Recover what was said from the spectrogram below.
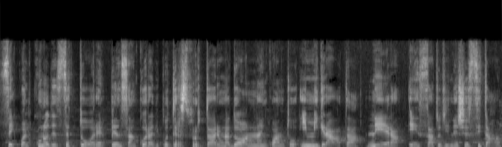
se qualcuno del settore pensa ancora di poter sfruttare una donna in quanto immigrata, nera e in stato di necessità,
